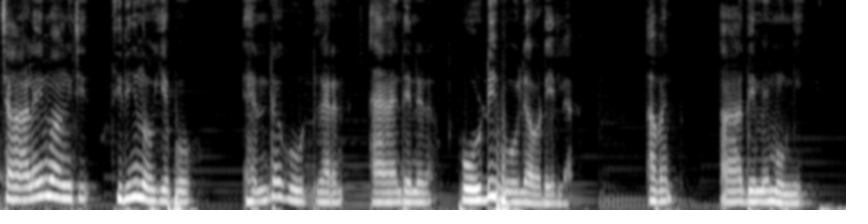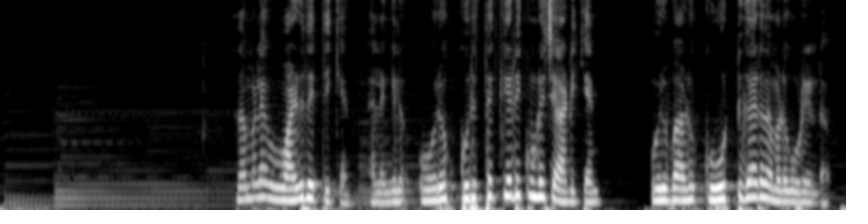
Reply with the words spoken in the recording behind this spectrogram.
ചാളയും വാങ്ങിച്ച് തിരിഞ്ഞു നോക്കിയപ്പോൾ എന്റെ കൂട്ടുകാരൻ ആന്റണിയുടെ പൊടി പോലും അവിടെയില്ല. അവൻ ആദ്യമേ മുങ്ങി. നമ്മളെ വഴിതെറ്റിക്കാൻ അല്ലെങ്കിൽ ഓരോ കുരുത്തക്കേടി കൊണ്ട് ചാടിക്കാൻ ഒരുപാട് കൂട്ടുകാർ നമ്മുടെ കൂടെ ഉണ്ടാവും.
